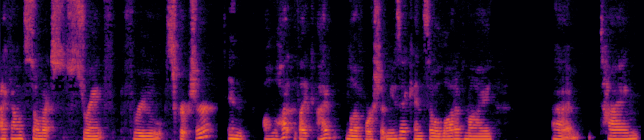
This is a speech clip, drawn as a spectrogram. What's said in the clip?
I found so much strength through Scripture and a lot. Like I love worship music, and so a lot of my um, time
